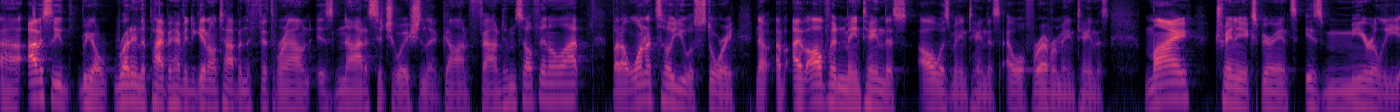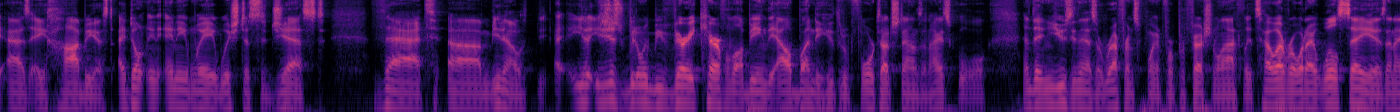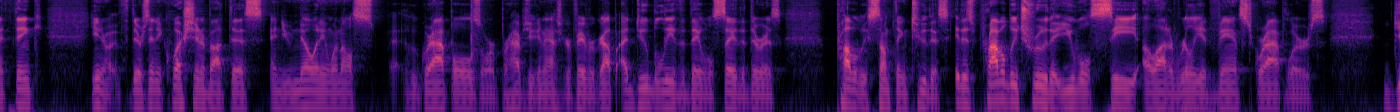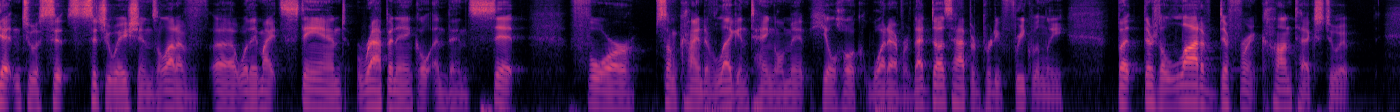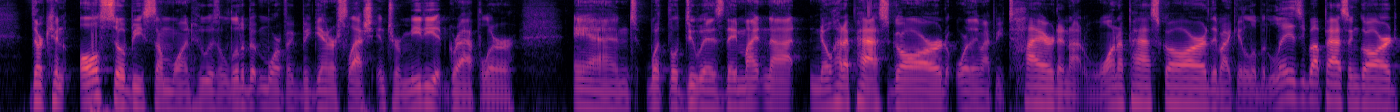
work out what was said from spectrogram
Uh, obviously, you know, running the pipe and having to get on top in the fifth round is not a situation that Gane found himself in a lot. But I want to tell you a story. Now, I've, I've often maintained this, always maintained this. I will forever maintain this. My training experience is merely as a hobbyist. I don't in any way wish to suggest that um, you know you, you just to be very careful about being the Al Bundy who threw four touchdowns in high school and then using that as a reference point for professional athletes. However, what I will say is, and I think you know, if there's any question about this and you know anyone else who grapples, or perhaps you can ask your favorite grapple, I do believe that they will say that there is probably something to this. It is probably true that you will see a lot of really advanced grapplers get into a situations, a lot of uh, where they might stand, wrap an ankle, and then sit for some kind of leg entanglement, heel hook, whatever. That does happen pretty frequently, but there's a lot of different context to it there can also be someone who is a little bit more of a beginner slash intermediate grappler. And what they'll do is they might not know how to pass guard or they might be tired and not want to pass guard. They might get a little bit lazy about passing guard.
